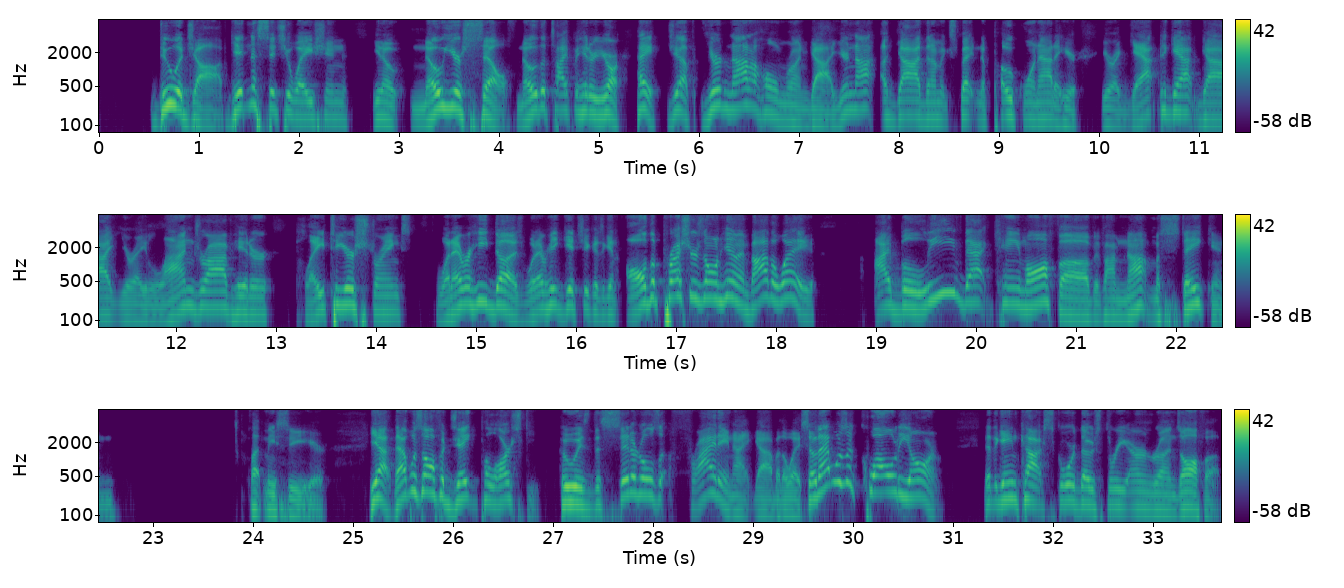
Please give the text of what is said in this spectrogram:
do a job, get in a situation, you know, know yourself, know the type of hitter you are. Hey, Jeff, you're not a home run guy. You're not a guy that I'm expecting to poke one out of here. You're a gap to gap guy. You're a line drive hitter. Play to your strengths. Whatever he does, whatever he gets you, because again, all the pressure's on him. And by the way, I believe that came off of, if I'm not mistaken, let me see here. Yeah, that was off of Jake Pilarski, who is the Citadel's Friday night guy, by the way. So that was a quality arm that the Gamecocks scored those three earned runs off of.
